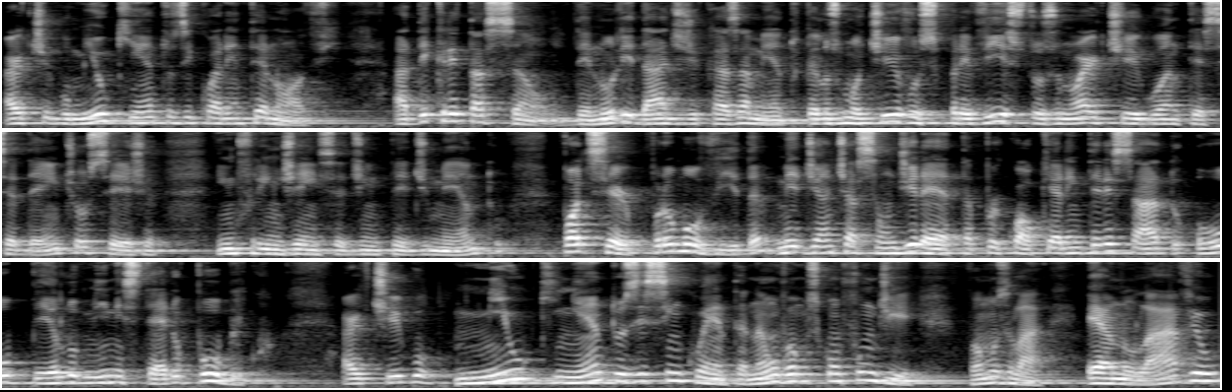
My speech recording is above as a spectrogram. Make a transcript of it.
Artigo 1549 a decretação de nulidade de casamento pelos motivos previstos no artigo antecedente, ou seja, infringência de impedimento, pode ser promovida mediante ação direta por qualquer interessado ou pelo Ministério Público. Artigo 1550, não vamos confundir. Vamos lá. É anulável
